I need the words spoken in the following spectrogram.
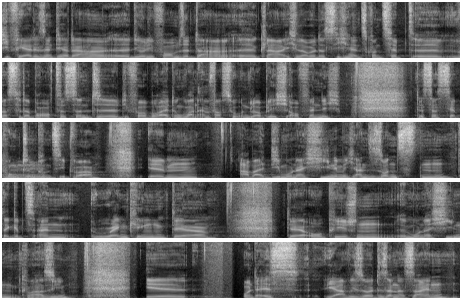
die Pferde sind ja da, äh, die Uniformen sind da. Äh, klar, ich glaube, das Sicherheitskonzept, äh, was du da brauchtest und äh, die Vorbereitung waren einfach so unglaublich aufwendig, dass das der Punkt mhm. im Prinzip war. Ähm, aber die Monarchie nämlich ansonsten, da gibt es ein Ranking der, der europäischen Monarchien quasi. Äh, und da ist, ja, wie sollte es anders sein?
